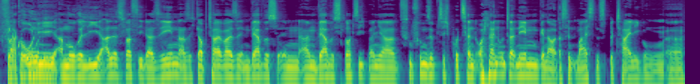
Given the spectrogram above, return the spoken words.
Flaconi. Amorelie, alles, was sie da sehen. Also ich glaube, teilweise im Werbes, in einem Werbeslot sieht man ja zu 75 Prozent Online-Unternehmen. Genau, das sind meistens Beteiligungen, äh,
